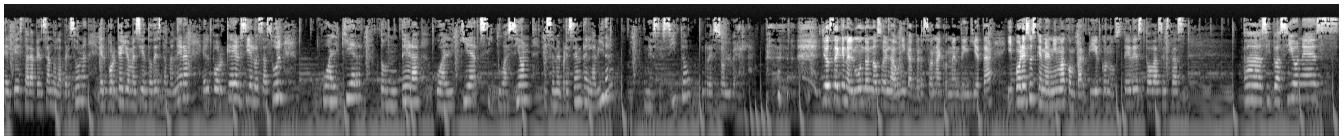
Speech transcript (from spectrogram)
el qué estará pensando la persona, el por qué yo me siento de esta manera, el por qué el cielo es azul. Cualquier tontera, cualquier situación que se me presente en la vida, necesito resolverla. Yo sé que en el mundo no soy la única persona con mente inquieta y por eso es que me animo a compartir con ustedes todas estas ah, situaciones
